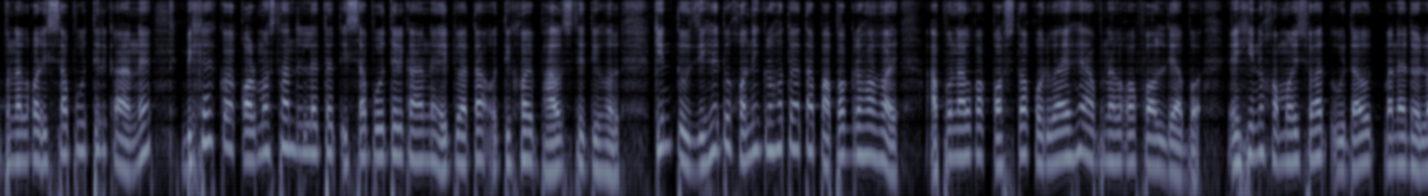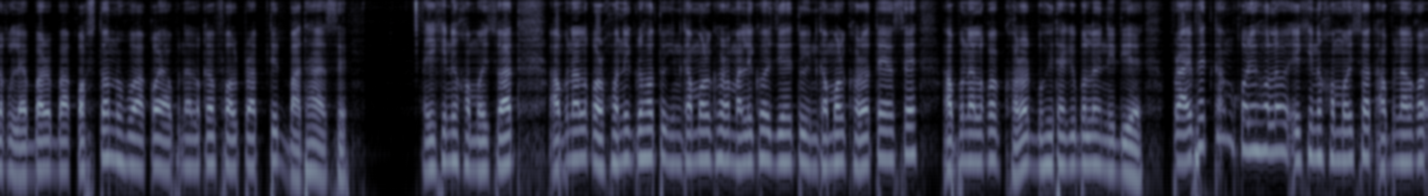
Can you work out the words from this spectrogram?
আপোনালোকৰ ইচ্ছাপূৰ্তিৰ কাৰণে বিশেষকৈ কৰ্মস্থান ৰিলেটেড ইচ্ছাপূৰ্তিৰ কাৰণে এইটো এটা অতিশয় ভাল স্থিতি হ'ল। কিন্তু যিহেতু শনি গ্ৰহটো এটা পাপগ্ৰহ হয় আপোনালোকক কষ্ট কৰোৱাইহে আপোনালোকক ফল দিয়াব। এইখিনি সময়ছোৱাত উইদাউট মানে ধৰি লওক লেবাৰ বা কষ্ট নোহোৱাকৈ আপোনালোকে ফল প্ৰাপ্তিত বাধা আছে। এইখিনি সময়ছোৱাত আপোনালোকৰ শনি গ্ৰহটো ইনকামৰ ঘৰৰ মালিক হৈ যিহেতু ইনকামৰ ঘৰতে আছে আপোনালোকক ঘৰত বহি থাকিবলৈ নিদিয়ে। প্ৰাইভেট কাম কৰি হ'লেও এইখিনি সময়ছোৱাত আপোনালোকক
